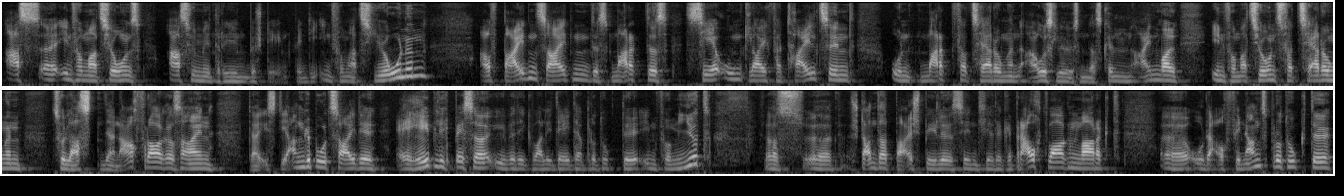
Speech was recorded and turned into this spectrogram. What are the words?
As äh, Informationsasymmetrien bestehen. Wenn die Informationen auf beiden Seiten des Marktes sehr ungleich verteilt sind und Marktverzerrungen auslösen. Das können einmal Informationsverzerrungen zu Lasten der Nachfrager sein. Da ist die Angebotsseite erheblich besser über die Qualität der Produkte informiert. Das äh, Standardbeispiele sind hier der Gebrauchtwagenmarkt äh, oder auch Finanzprodukte.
